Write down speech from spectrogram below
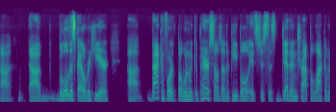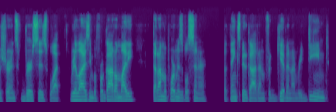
uh, uh, below this guy over here. Uh, back and forth. But when we compare ourselves to other people, it's just this dead end trap of lack of assurance versus what realizing before God Almighty that I'm a poor, miserable sinner. But thanks be to God, I'm forgiven, I'm redeemed,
